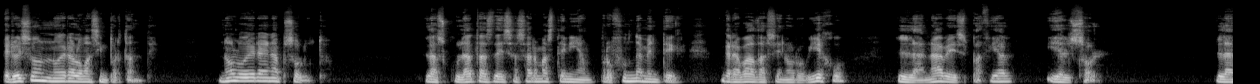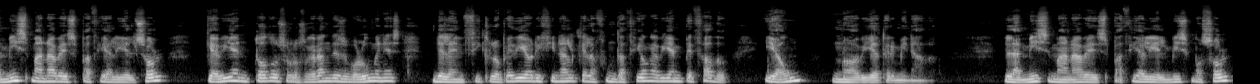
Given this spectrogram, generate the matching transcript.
Pero eso no era lo más importante. No lo era en absoluto. Las culatas de esas armas tenían profundamente grabadas en oro viejo la nave espacial y el Sol. La misma nave espacial y el Sol que había en todos los grandes volúmenes de la enciclopedia original que la Fundación había empezado y aún no había terminado la misma nave espacial y el mismo Sol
